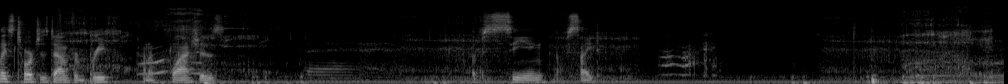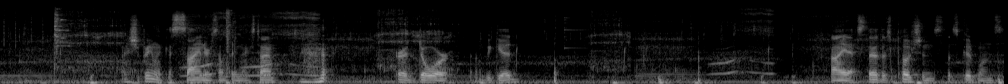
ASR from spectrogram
Place torches down for brief kind of flashes of seeing, of sight. I should bring like a sign or something next time. or a door. That would be good. Ah yes, there there's potions, those good ones.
